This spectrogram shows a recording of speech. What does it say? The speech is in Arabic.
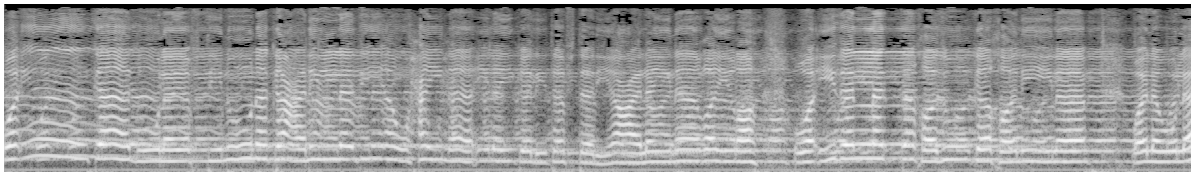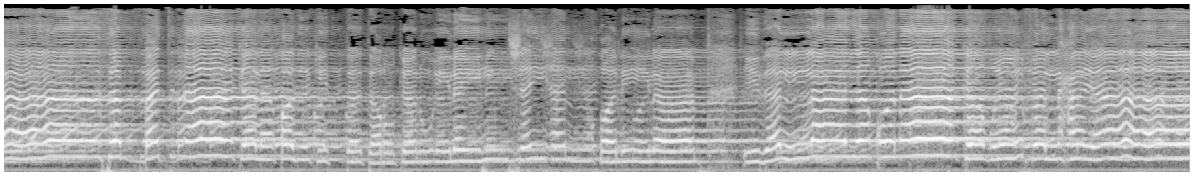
وإن كادوا ليفتنونك عن الذي أوحينا إليك لتفتري علينا غيره وإذا لاتخذوك خليلا ولولا ثبتناك لقد كدت تركن إليهم شيئا قليلا إذا لأذقناك ضعف الحياة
